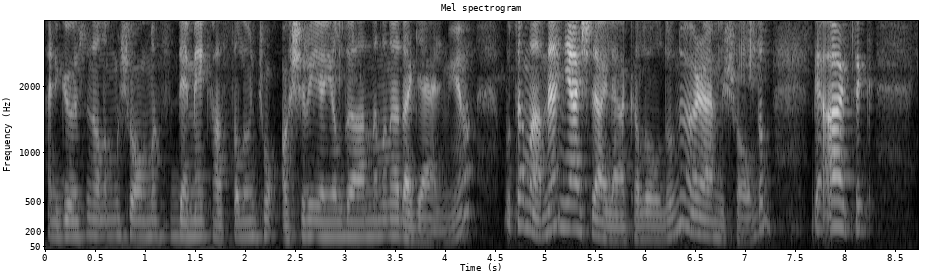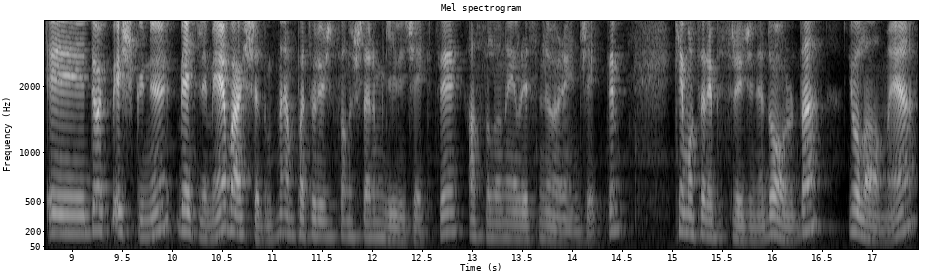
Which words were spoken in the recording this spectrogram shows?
hani göğsün alınmış olması demek hastalığın çok aşırı yayıldığı anlamına da gelmiyor. Bu tamamen yaşla alakalı olduğunu öğrenmiş oldum. Ve artık e, 4-5 günü beklemeye başladım. Hem patoloji sonuçlarım gelecekti. Hastalığın evresini öğrenecektim. Kemoterapi sürecine doğru da yol almaya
